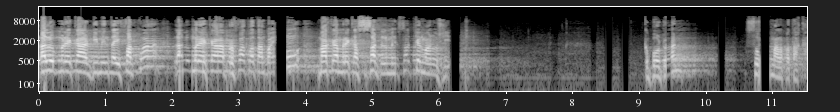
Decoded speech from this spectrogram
lalu mereka dimintai fatwa, lalu mereka berfatwa tanpa ilmu, maka mereka sesat dan menyesatkan manusia. Kebodohan sumber malapetaka.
